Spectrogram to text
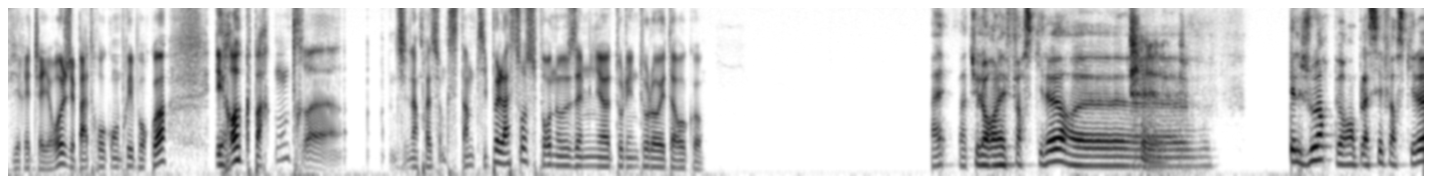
virer Jairo, j'ai pas trop compris pourquoi. Et Rock, par contre, euh, j'ai l'impression que c'est un petit peu la sauce pour nos amis Tolintolo et Taroko. Ouais, bah, tu leur enlèves First Killer. euh, Quel joueur peut remplacer First Killer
